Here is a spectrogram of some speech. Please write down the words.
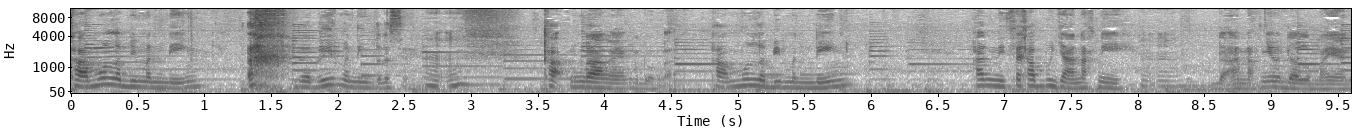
Kamu lebih mending, lebih mending terus ya. Mm-mm. Kak, enggak enggak yang kedua enggak. Kamu lebih mending, kan misalnya kamu punya anak nih, Mm-mm. udah anaknya udah lumayan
